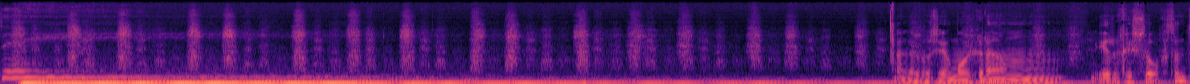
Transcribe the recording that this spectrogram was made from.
En dat was heel mooi gedaan. Eerder gisterochtend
